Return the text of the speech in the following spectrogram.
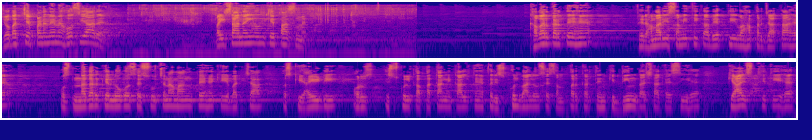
जो बच्चे पढ़ने में होशियार हैं, पैसा नहीं उनके पास में। खबर करते हैं, फिर हमारी समिति का व्यक्ति वहाँ पर जाता है उस नगर के लोगों से सूचना मांगते हैं कि ये बच्चा, उसकी आईडी और उस स्कूल का पता निकालते हैं, फिर स्कूल वालों से संपर्क करते हैं, इनकी दीन दशा कैसी है, क्या स्थिति है,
